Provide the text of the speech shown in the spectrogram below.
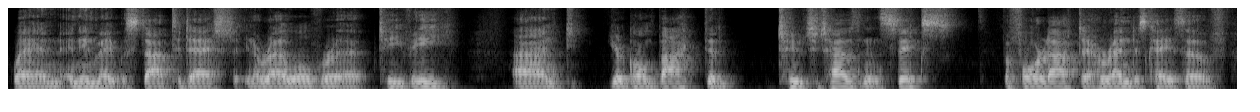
when an inmate was stabbed to death in a row over a TV. And you're going back to, to 2006. Before that, the horrendous case of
